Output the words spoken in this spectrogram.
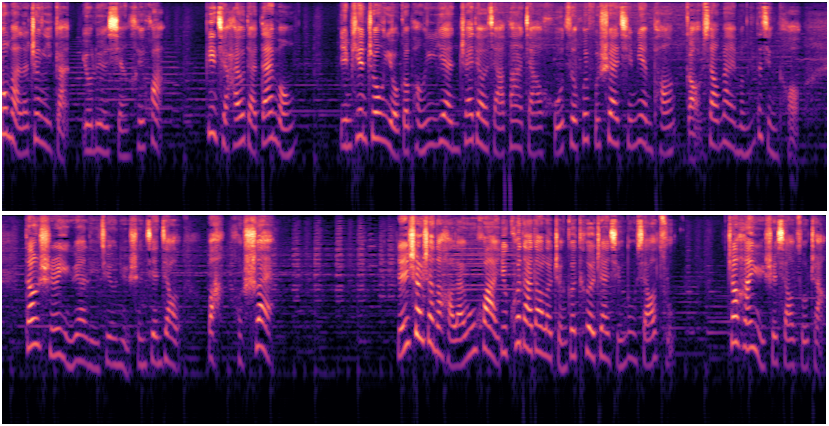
充满了正义感又略显黑化，并且还有点呆萌。影片中有个彭于晏摘掉假发、假胡子，恢复帅气面庞，搞笑卖萌的镜头，当时影院里就有女生尖叫了：“哇，好帅啊！”人设上的好莱坞化又扩大到了整个特战行动小组，张涵予是小组长，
